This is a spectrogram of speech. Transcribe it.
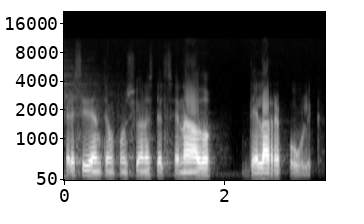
presidente en funciones del Senado de la República.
